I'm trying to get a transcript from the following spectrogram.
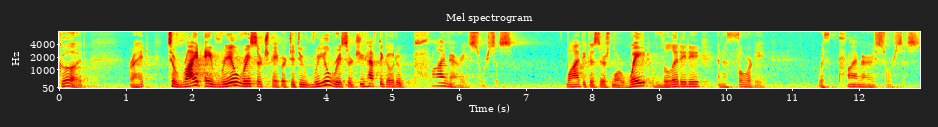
good, right? To write a real research paper, to do real research, you have to go to primary sources. Why? Because there's more weight, validity, and authority with primary sources.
